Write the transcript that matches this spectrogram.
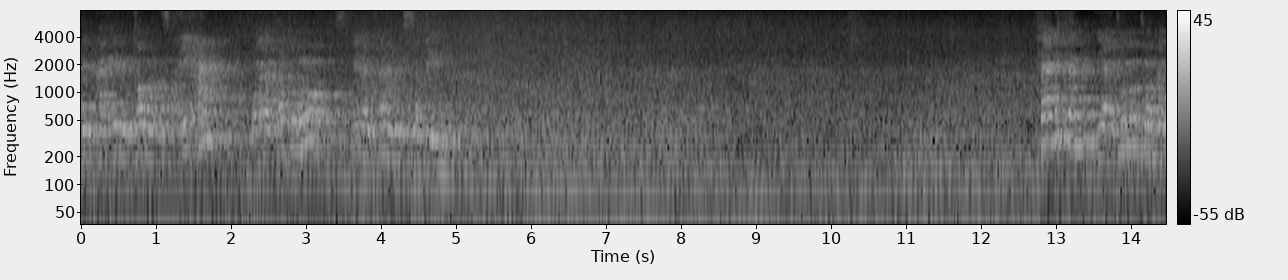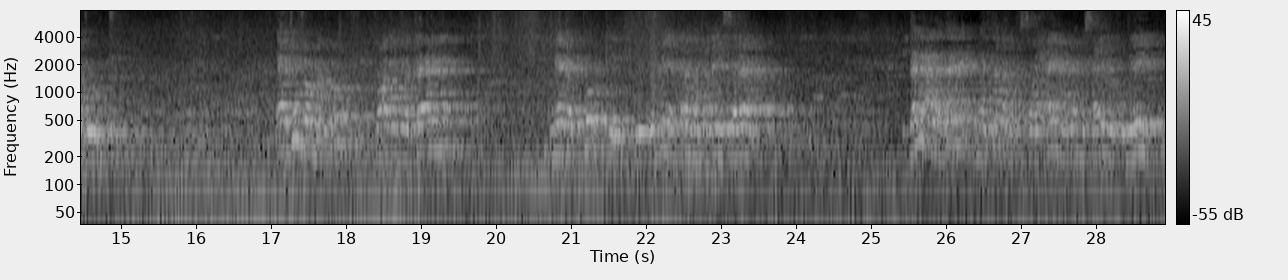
من عائل قولا صحيحا وآفته من الفهم السقيم. ثالثا يأجوج ومأجوج. يأجوج ومأجوج طائفتان من الترك من ذرية آدم عليه السلام. دل على ذلك ما ثبت في الصحيحين عن أبي سعيد الخدري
